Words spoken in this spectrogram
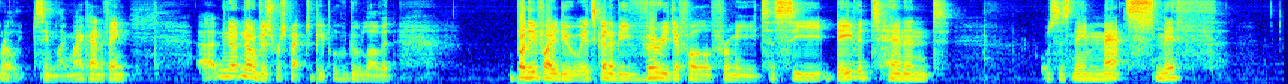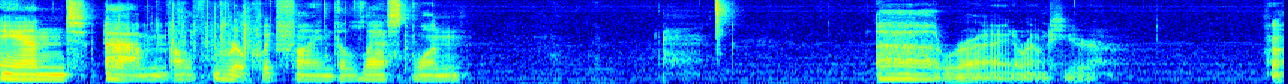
really seem like my kind of thing. Uh, no, no disrespect to people who do love it. But if I do, it's going to be very difficult for me to see David Tennant, was his name, Matt Smith, and um, I'll real quick find the last one. Uh, right around here. Huh.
